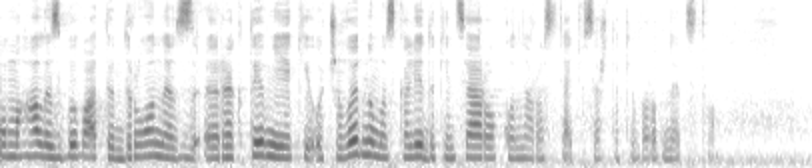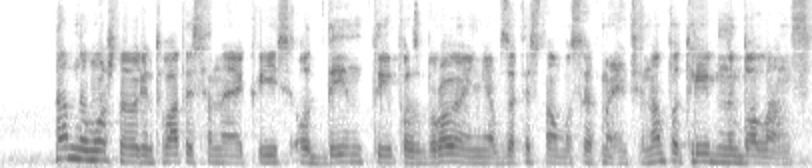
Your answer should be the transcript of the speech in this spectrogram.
допомагали збивати дрони з реактивні, які очевидно москалі до кінця року наростять все ж таки виробництво. Нам не можна орієнтуватися на якийсь один тип озброєння в захисному сегменті. Нам потрібен баланс.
